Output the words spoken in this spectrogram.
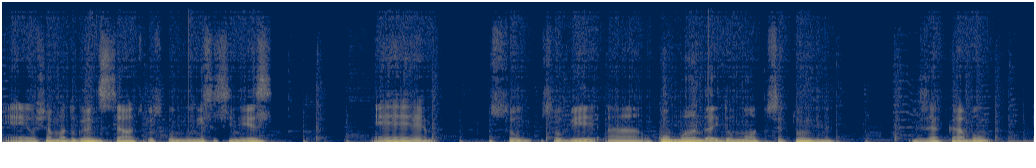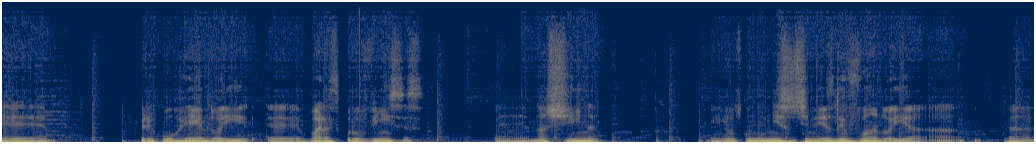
é o chamado Grande Salto, que os comunistas chineses, é, sob, sob a, o comando aí do Mao Tse Tung, né, eles acabam é, percorrendo aí é, várias províncias é, na China, é, os comunistas chineses levando aí a, a, a,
